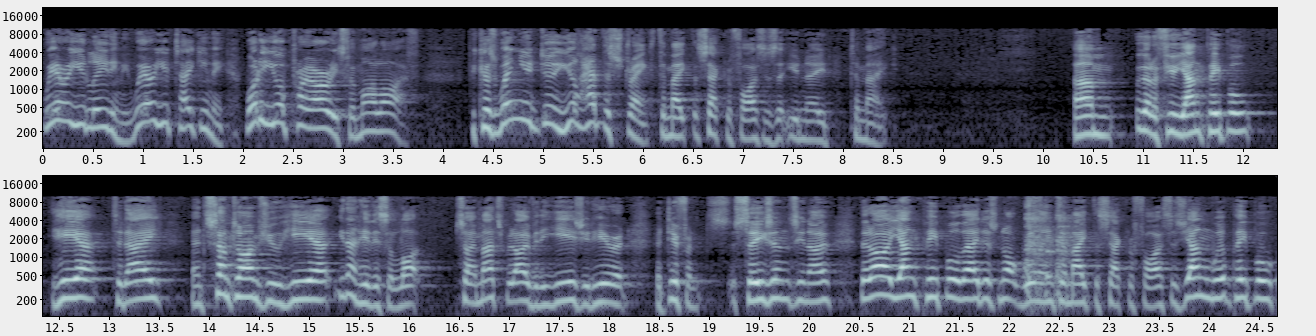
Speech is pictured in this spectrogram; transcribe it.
Where are you leading me? Where are you taking me? What are your priorities for my life? Because when you do, you'll have the strength to make the sacrifices that you need to make. Um, we've got a few young people here today, and sometimes you hear, you don't hear this a lot so much, but over the years you'd hear it at different seasons, you know, that, oh, young people, they're just not willing to make the sacrifices. Young people,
